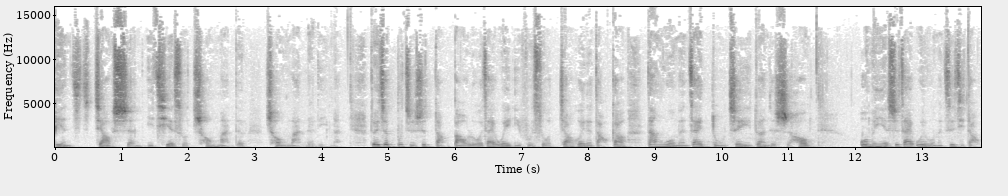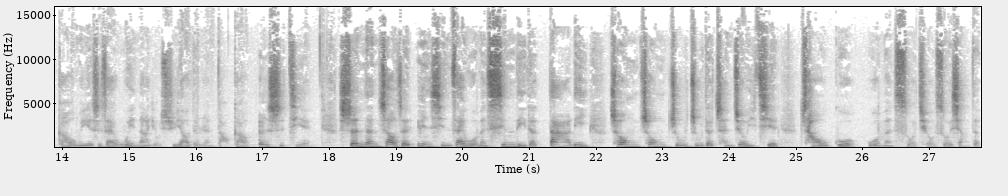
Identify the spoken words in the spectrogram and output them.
便叫神一切所充满的充满了你们。对，这不只是祷保罗在为以弗所教会的祷告。当我们在读这一段的时候，我们也是在为我们自己祷告，我们也是在为那有需要的人祷告。二十节，神能照着运行在我们心里的大力，充充足足的成就一切，超过我们所求所想的。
